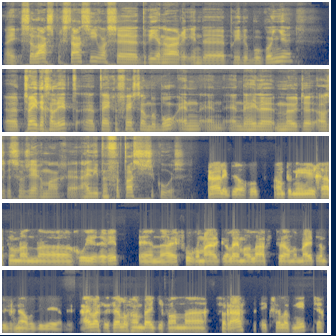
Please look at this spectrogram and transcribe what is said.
Nee, zijn laatste prestatie was eh 3 januari in de Prix de Bourgogne. Eh, tweede gelid eh, tegen Bourbon en, en, en de hele meute, als ik het zo zeggen mag. Eh, hij liep een fantastische koers. Hij liep heel goed. Anthony gaf hem een goede rit. En hij vroeg hem eigenlijk alleen maar de laatste 200 meter en toen versnelde hij weer. Hij was er zelf een beetje van verrast. Ik zelf niet. Zegt,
